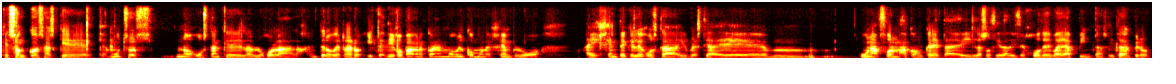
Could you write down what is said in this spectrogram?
que son cosas que, a muchos nos gustan, que luego la, gente lo ve raro. Y te digo pagar con el móvil como un ejemplo. hay gente que le gusta ir vestida de mm, una forma concreta y la sociedad dice, joder, vaya pintas y tal, pero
